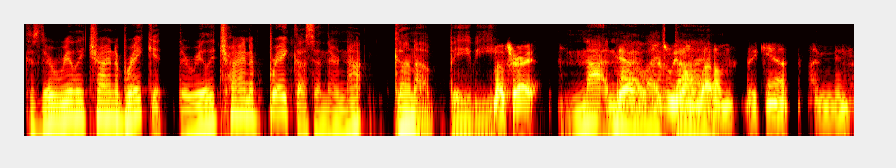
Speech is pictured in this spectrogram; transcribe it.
because they're really trying to break it they're really trying to break us and they're not gonna baby That's right. not in my yeah, life because we don't let them. They can't. I mean,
